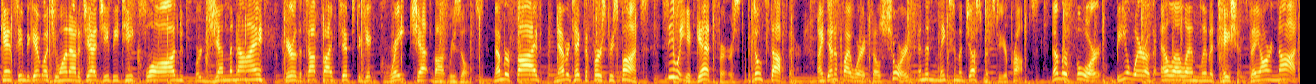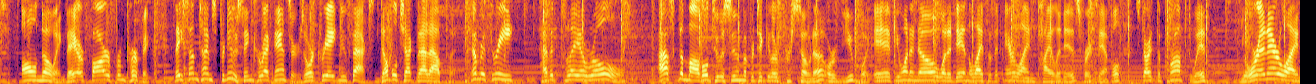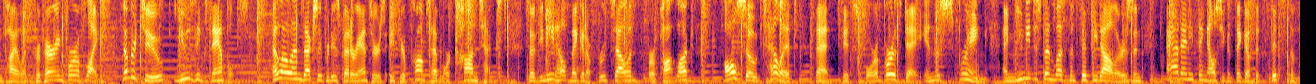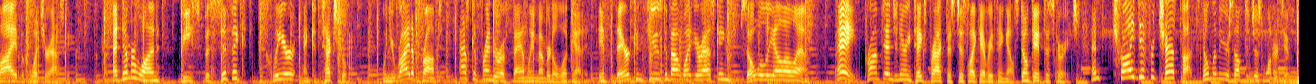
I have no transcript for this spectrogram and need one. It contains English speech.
Can't seem to get what you want out of ChatGPT, Claude, or Gemini? Here are the top five tips to get great chatbot results. Number five, never take the first response. See what you get first, but don't stop there. Identify where it fell short and then make some adjustments to your prompts. Number four, be aware of LLM limitations. They are not all knowing, they are far from perfect. They sometimes produce incorrect answers or create new facts. Double check that output. Number three, have it play a role. Ask the model to assume a particular persona or viewpoint. If you want to know what a day in the life of an airline pilot is, for example, start the prompt with, You're an airline pilot preparing for a flight. Number two, use examples. LLMs actually produce better answers if your prompts have more context. So if you need help making a fruit salad for a potluck, also tell it that it's for a birthday in the spring and you need to spend less than $50 and add anything else you can think of that fits the vibe of what you're asking. At number one, be specific, clear, and contextual. When you write a prompt, ask a friend or a family member to look at it. If they're confused about what you're asking, so will the LLM. Hey, prompt engineering takes practice just like everything else. Don't get discouraged. And try different chatbots. Don't limit yourself to just one or two.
